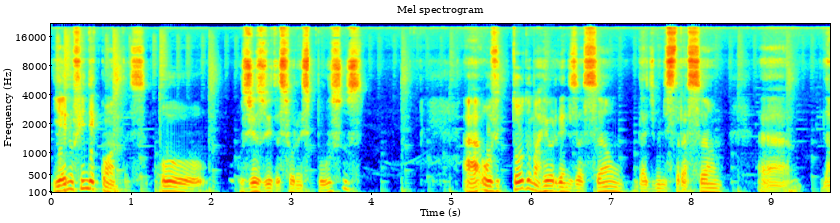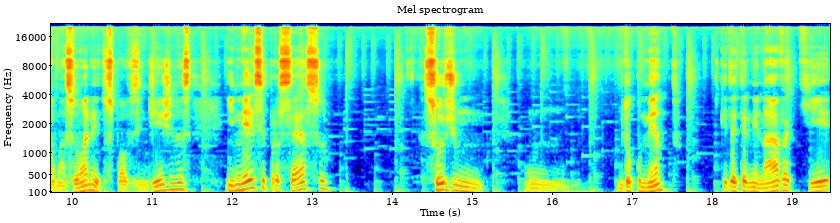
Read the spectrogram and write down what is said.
E aí, no fim de contas, o, os jesuítas foram expulsos, ah, houve toda uma reorganização da administração ah, da Amazônia e dos povos indígenas, e nesse processo surge um, um, um documento que determinava que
